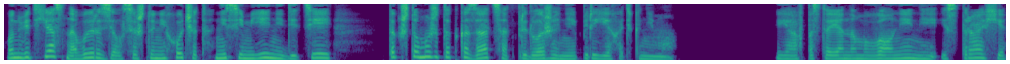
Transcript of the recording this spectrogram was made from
Он ведь ясно выразился, что не хочет ни семьи, ни детей, так что может отказаться от предложения переехать к нему. Я в постоянном волнении и страхе,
